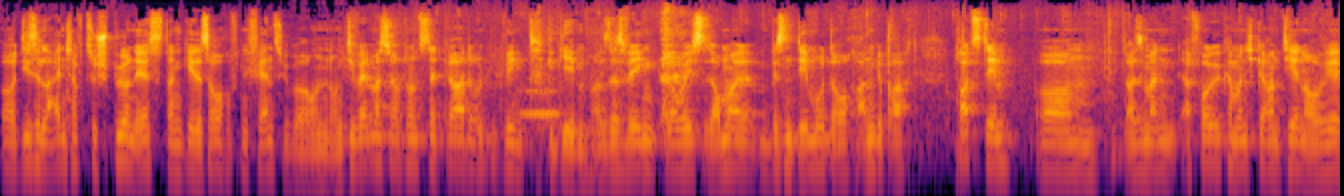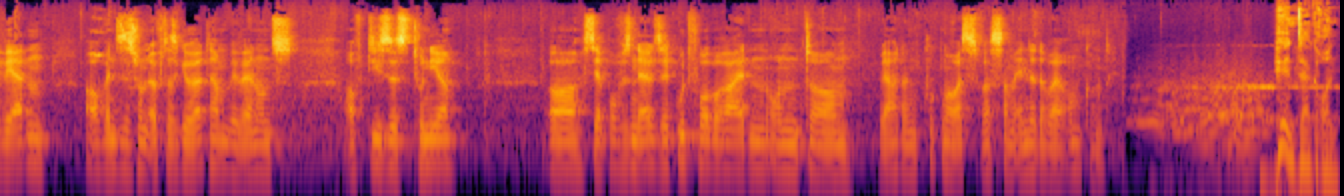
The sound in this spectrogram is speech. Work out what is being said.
äh, diese Leidenschaft zu spüren ist, dann geht es auch auf den Fans über. Und, und die Weltmeisterschaft hat uns nicht gerade Rückenwind gegeben. Also deswegen glaube ich, ist auch mal ein bisschen Demut auch angebracht. Trotzdem, ähm, also ich meine, Erfolge kann man nicht garantieren, aber wir werden auch wenn Sie es schon öfters gehört haben. Wir werden uns auf dieses Turnier äh, sehr professionell, sehr gut vorbereiten und ähm, ja, dann gucken wir, was, was am Ende dabei rumkommt. Hintergrund.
